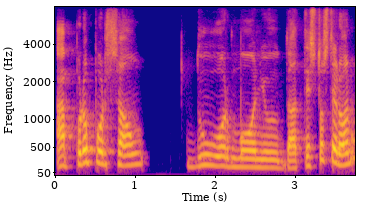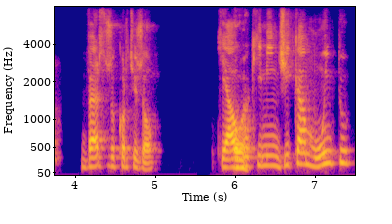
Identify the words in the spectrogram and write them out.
a proporção do hormônio da testosterona versus o cortisol, que é algo Boa. que me indica muito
